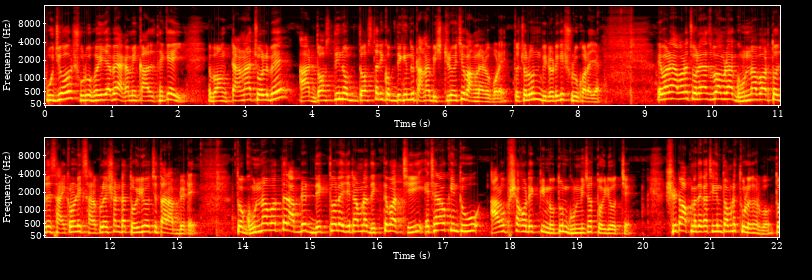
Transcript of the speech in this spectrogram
পুজো শুরু হয়ে যাবে আগামীকাল থেকেই এবং টানা চলবে। আর দশ দিন দশ তারিখ অবধি কিন্তু টানা বৃষ্টি রয়েছে বাংলার ওপরে তো চলুন ভিডিওটিকে শুরু করা যাক। এবারে আবারও চলে আসব আমরা ঘূর্ণাবর্ত যে সাইক্লোনিক সার্কুলেশনটা তৈরি হচ্ছে তার আপডেটে তো ঘূর্ণাবর্তের আপডেট দেখতে হলে যেটা আমরা দেখতে পাচ্ছি, এছাড়াও কিন্তু আরব সাগরে একটি নতুন ঘূর্ণিঝড় তৈরি হচ্ছে। সেটা আপনাদের কাছে কিন্তু আমরা তুলে ধরবো। তো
